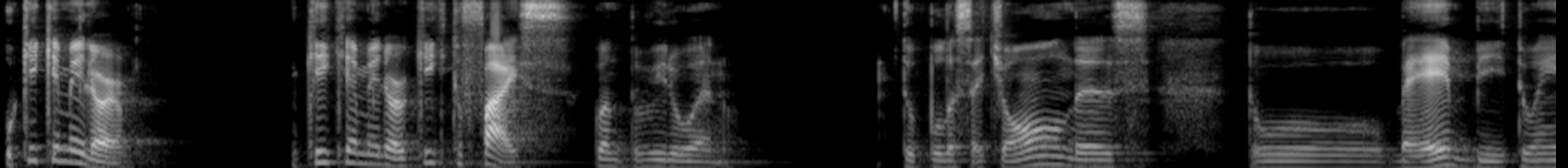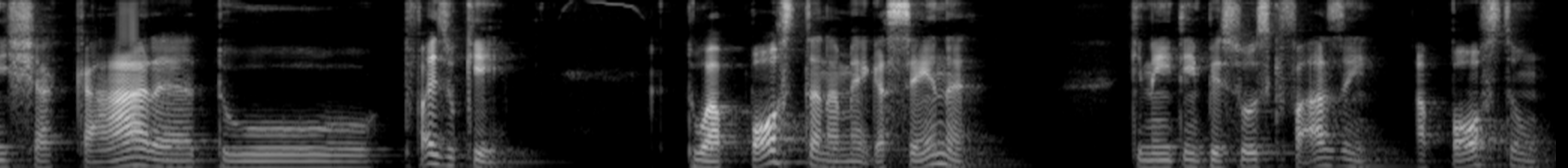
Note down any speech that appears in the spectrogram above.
o que, que é melhor? O que, que é melhor? O que, que tu faz quando tu vira o ano? Tu pula sete ondas, tu bebe, tu enche a cara, tu. Tu faz o quê? Tu aposta na Mega Sena? Que nem tem pessoas que fazem, apostam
